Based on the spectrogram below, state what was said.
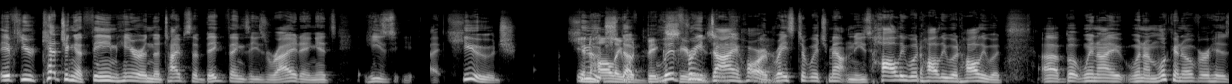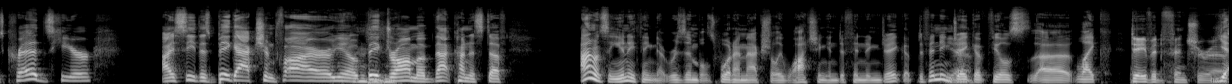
if you're catching a theme here in the types of big things he's writing, it's he's uh, huge. In Hollywood, stuff. big Live Free. Die Hard, Yeah. Race to Witch Mountain. He's Hollywood, Hollywood, Hollywood. Uh, but when I when I'm looking over his creds here, I see this big action fire, you know, big drama, that kind of stuff. I don't see anything that resembles what I'm actually watching in Defending Jacob. Defending Yeah. Jacob feels uh, like David Fincher. yeah,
